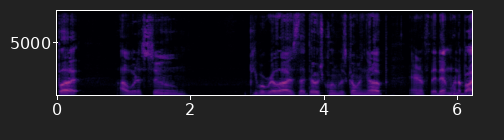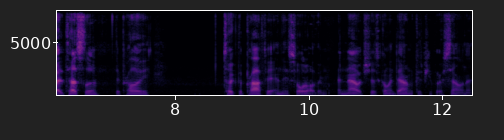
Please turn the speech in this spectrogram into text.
but I would assume people realized that Dogecoin was going up, and if they didn't want to buy the Tesla, they probably took the profit and they sold all them, and now it's just going down because people are selling it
